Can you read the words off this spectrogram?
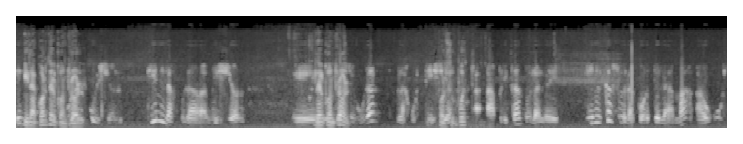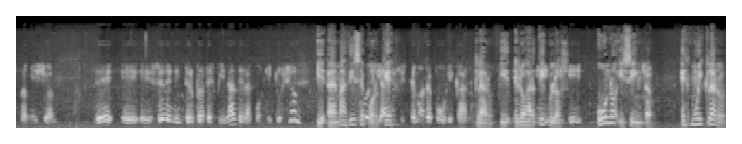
y la Corte del Control. Judicial tiene la, la misión eh, del control. de asegurar la justicia Por supuesto. aplicando la ley. Y en el caso de la Corte, la más augusta misión de eh, ser el intérprete final de la Constitución. Y además dice por qué. un sistema republicano. Claro, y, los artículos 1 y 5. Es muy claro.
